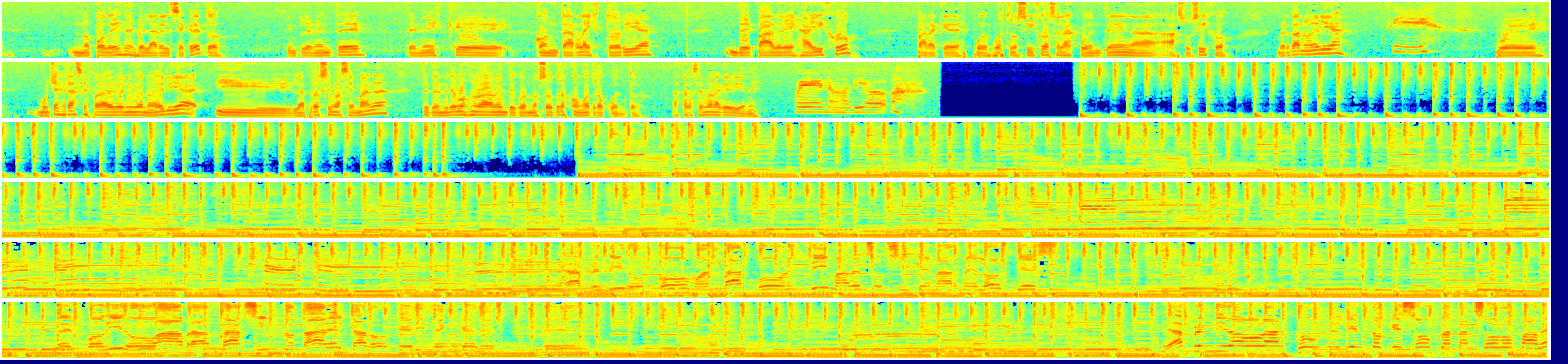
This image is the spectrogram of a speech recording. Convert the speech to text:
no podéis desvelar el secreto, simplemente tenéis que contar la historia de padres a hijos para que después vuestros hijos se la cuenten a, a sus hijos. ¿Verdad, Noelia? Sí. Pues muchas gracias por haber venido, Noelia, y la próxima semana te tendremos nuevamente con nosotros con otro cuento. Hasta la semana que viene. Bueno, adiós. sopla tan solo para ver.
